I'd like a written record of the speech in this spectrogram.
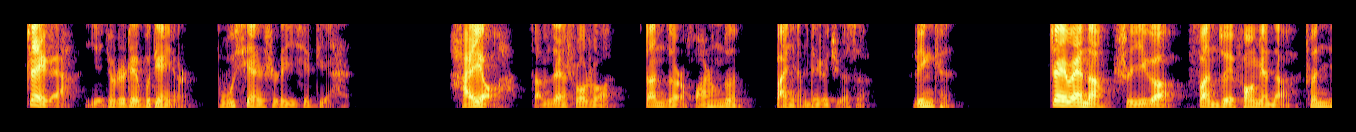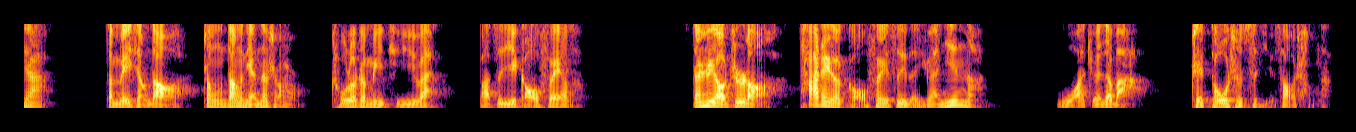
这个呀，也就是这部电影。不现实的一些点，还有啊，咱们再说说丹泽尔·华盛顿扮演的这个角色林肯。这位呢是一个犯罪方面的专家，但没想到啊，正当年的时候出了这么一起意外，把自己搞废了。但是要知道啊，他这个搞废自己的原因呢，我觉得吧，这都是自己造成的。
